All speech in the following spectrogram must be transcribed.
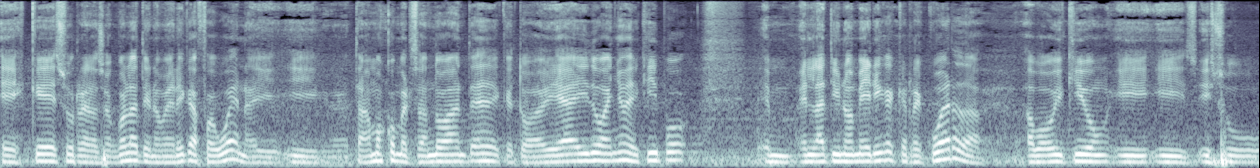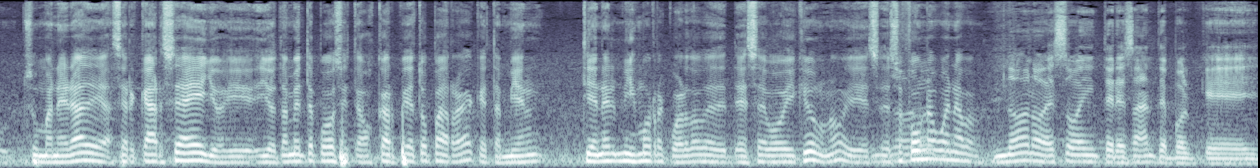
es que su relación con Latinoamérica fue buena y, estábamos conversando antes de que todavía hay dueños de equipo en Latinoamérica que recuerda a Bobby Kyung y, su, manera de acercarse a ellos. Y, yo también te puedo citar a Oscar Prieto Párraga, que también tiene el mismo recuerdo de, ese Bobby Kyung, ¿no? Y eso, fue una buena... No, no, eso es interesante porque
